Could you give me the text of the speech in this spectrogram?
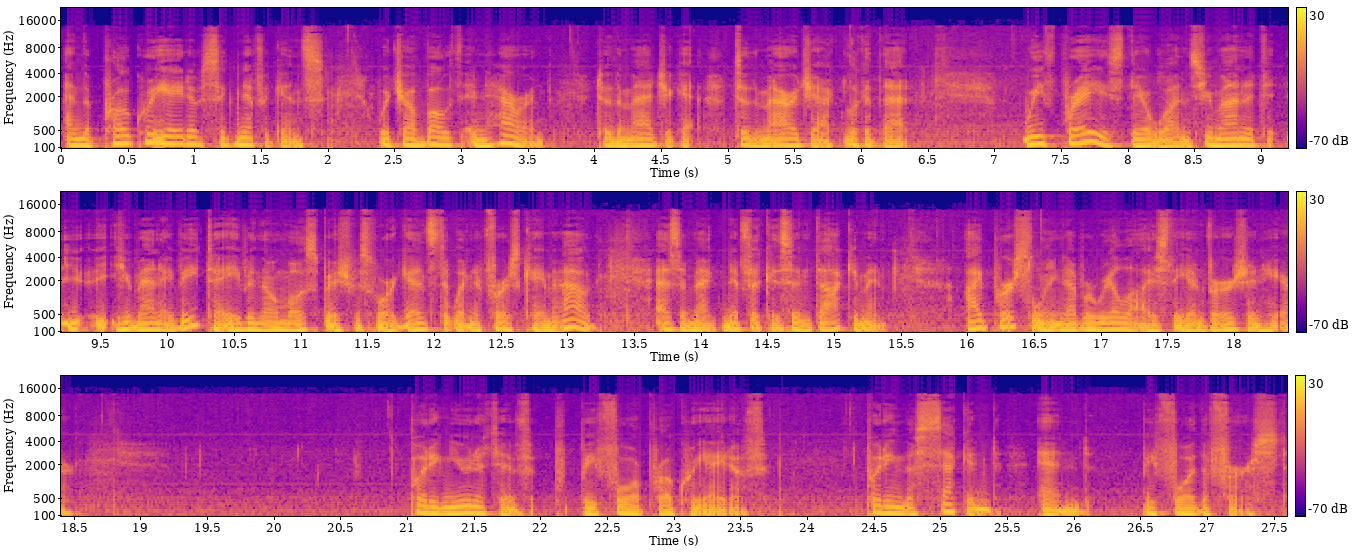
and the procreative significance, which are both inherent to the magic to the marriage act. Look at that. We've praised, dear ones, Humanity, Humanae Vitae, even though most bishops were against it when it first came out, as a magnificent document. I personally never realized the inversion here, putting unitive before procreative, putting the second end before the first.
